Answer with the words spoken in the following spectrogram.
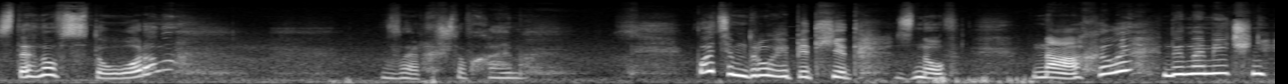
Стегно в сторону, вверх штовхаємо. Потім другий підхід знов нахили динамічні.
